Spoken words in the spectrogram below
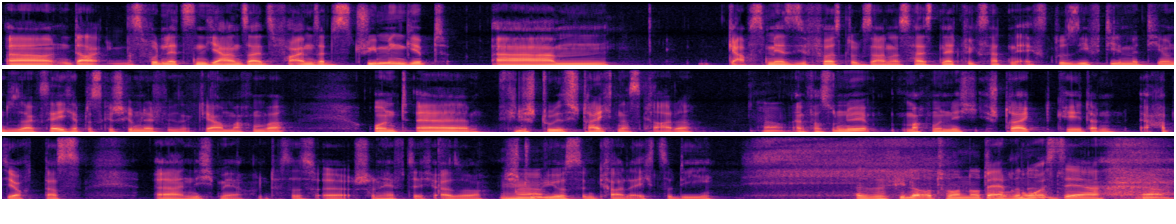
Äh, da, das wurde in den letzten Jahren, seit, vor allem seit es Streaming gibt, ähm, gab es mehr diese First-Look-Sachen. Das heißt, Netflix hat einen Exklusivdeal mit dir und du sagst, hey, ich habe das geschrieben, Netflix sagt, ja, machen wir. Und äh, viele Studios streichen das gerade. Ja. Einfach so, nö, machen wir nicht, ihr streikt, okay, dann habt ihr auch das äh, nicht mehr. Und das ist äh, schon heftig. Also Studios sind gerade echt so die Also für viele Autoren und Autorinnen. der. Ja,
